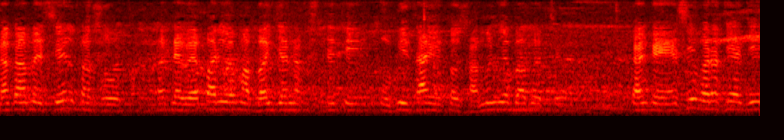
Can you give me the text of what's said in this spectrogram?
લગામે સીલ કરશો. એટલે વેપારીઓમાં ભયજનક સ્થિતિ ઊભી થાય તો સામાન્ય બાબત છે. કારણ કે એંસી વર્ષથી જે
